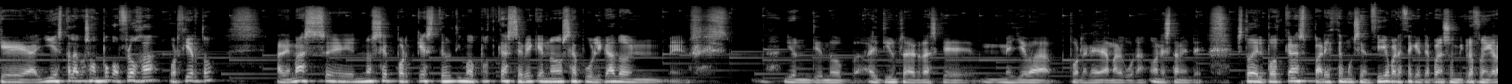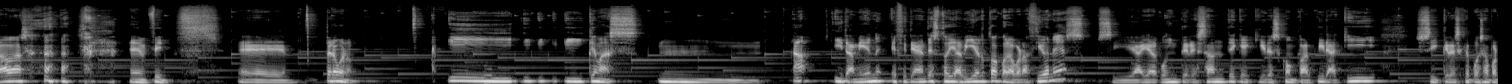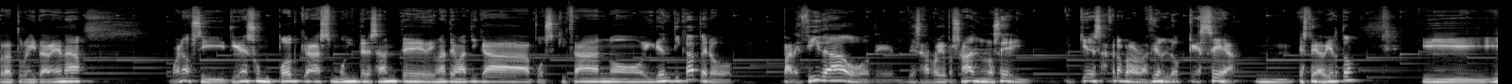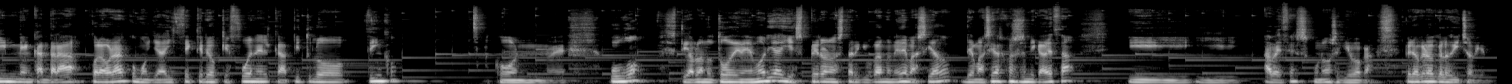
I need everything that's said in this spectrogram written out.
que allí está la cosa un poco floja, por cierto. Además, eh, no sé por qué este último podcast se ve que no se ha publicado en yo no entiendo. iTunes, la verdad es que me lleva por la calle de amargura, honestamente. Esto del podcast parece muy sencillo, parece que te pones un micrófono y grabas. en fin. Eh, pero bueno. ¿Y, qué más? Mm, y también, efectivamente, estoy abierto a colaboraciones. Si hay algo interesante que quieres compartir aquí, si crees que puedes aportar tu bonita arena. Bueno, si tienes un podcast muy interesante de una temática, pues quizá no idéntica, pero parecida o de desarrollo personal, no lo sé, y quieres hacer una colaboración, lo que sea, mm, estoy abierto y, me encantará colaborar, como ya hice, creo que fue en el capítulo 5 con eh, Hugo. Estoy hablando todo de memoria y espero no estar equivocándome demasiado, demasiadas cosas en mi cabeza y, a veces uno se equivoca, pero creo que lo he dicho bien.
